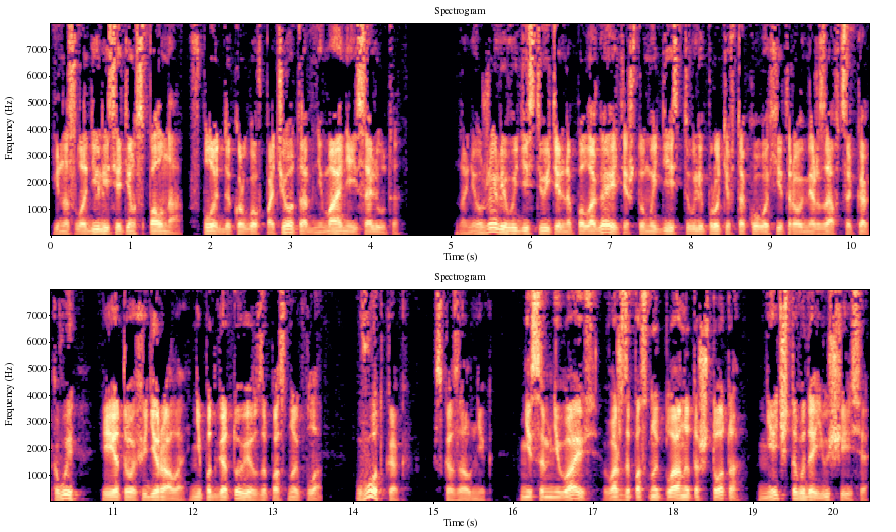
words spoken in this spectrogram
и насладились этим сполна, вплоть до кругов почета, обнимания и салюта. Но неужели вы действительно полагаете, что мы действовали против такого хитрого мерзавца, как вы, и этого федерала, не подготовив запасной план? «Вот как», — сказал Ник. «Не сомневаюсь, ваш запасной план — это что-то, нечто выдающееся».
